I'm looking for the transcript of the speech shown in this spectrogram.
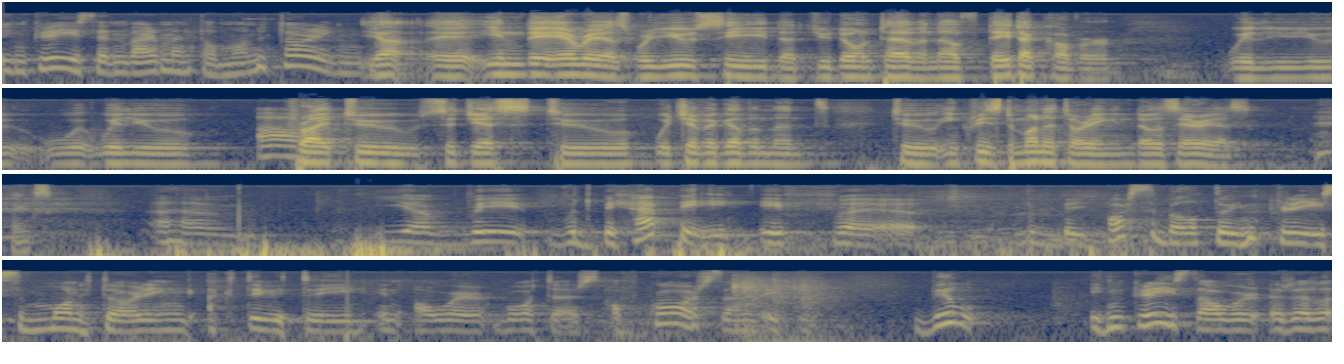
increase environmental monitoring? Yeah, uh, in the areas where you see that you don't have enough data cover, will you, will you oh. try to suggest to whichever government to increase the monitoring in those areas? Thanks. Um, yeah, we would be happy if uh, it would be possible to increase monitoring activity in our waters, of course, and it will increase our re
